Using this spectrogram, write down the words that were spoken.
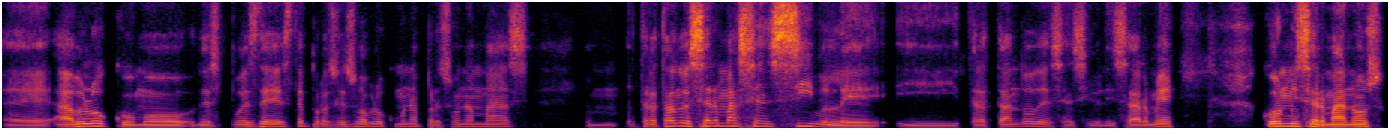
eh, hablo como, después de este proceso, hablo como una persona más, tratando de ser más sensible y tratando de sensibilizarme con mis hermanos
